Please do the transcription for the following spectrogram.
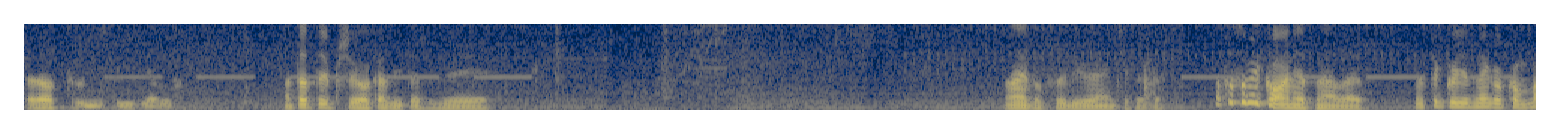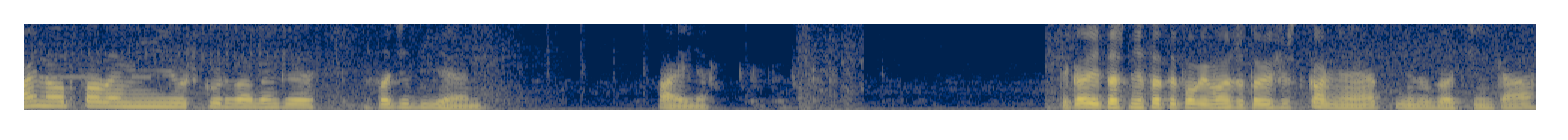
teraz odtrudnić tych zjawów. A to ty przy okazji też wy... No i popsuliłem cię, kurde. A to sobie koniec nawet. No tylko jednego kombajna odpalę i już kurwa będzie w zasadzie the end. Fajnie. Tylko i też niestety powiem wam, że to już jest koniec niedługo odcinka.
